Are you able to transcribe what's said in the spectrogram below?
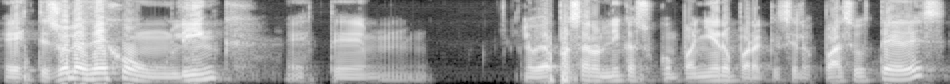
Este, yo les dejo un link, este, le voy a pasar un link a su compañero para que se los pase a ustedes.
